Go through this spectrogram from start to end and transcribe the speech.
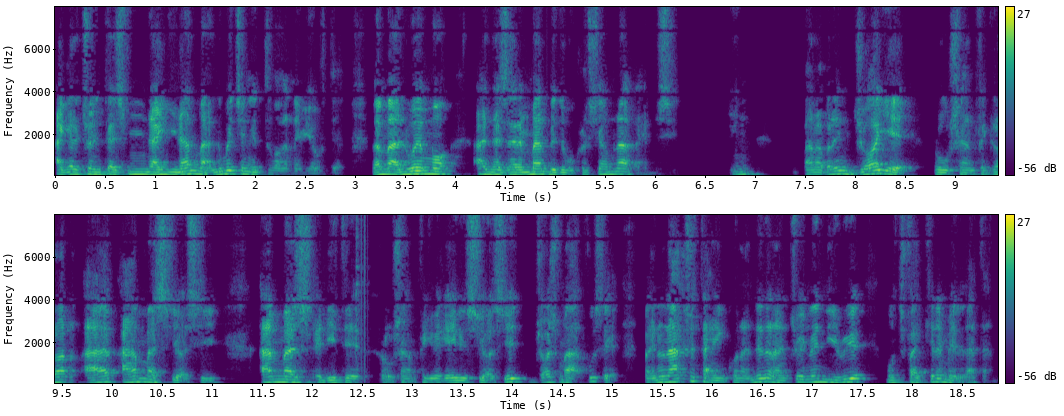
اگر چون این تصمیم نگیرن معلومه چه اتفاق نمیفته و معلومه ما از نظر من به دموکراسی هم نقیم این بنابراین جای روشنفکران هم از سیاسی هم از الیت روشنفکر غیر سیاسی جاش محفوظه و اینا نقش تعیین کننده دارن چون اینا نیروی متفکر ملتن.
